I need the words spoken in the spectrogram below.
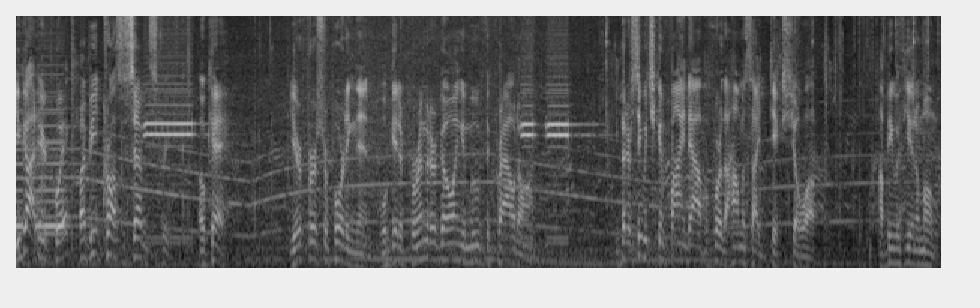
You got here quick. My beat crosses 7th Street. Okay. You're first reporting then. We'll get a perimeter going and move the crowd on. You better see what you can find out before the homicide dicks show up. I'll be with you in a moment.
